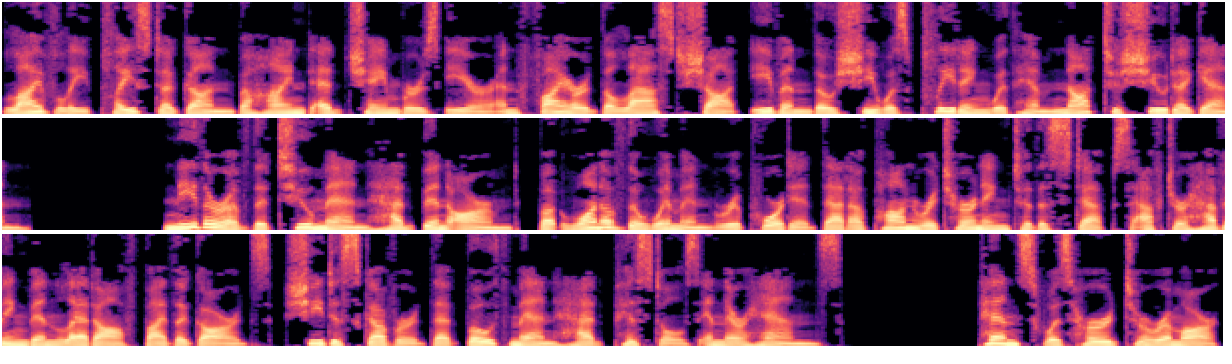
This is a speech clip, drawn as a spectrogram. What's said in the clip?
Lively placed a gun behind Ed Chambers' ear and fired the last shot even though she was pleading with him not to shoot again. Neither of the two men had been armed, but one of the women reported that upon returning to the steps after having been led off by the guards, she discovered that both men had pistols in their hands. Pence was heard to remark,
